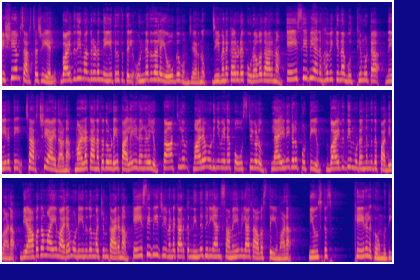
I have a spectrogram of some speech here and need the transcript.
വിഷയം ചർച്ച ചെയ്യൽ വൈദ്യുതി മന്ത്രിയുടെ നേതൃത്വത്തിൽ ഉന്നതതല യോഗവും ചേർന്നു. ജീവനക്കാരുടെ കുറവ് കാരണം കെ സി ബി അനുഭവിക്കുന്ന ബുദ്ധിമുട്ട് നേരത്തെ ചർച്ചയായതാണ്. മഴ കനത്തതോടെ പലയിടങ്ങളിലും കാറ്റിലും മരമൊടിഞ്ഞു വീണ പോസ്റ്റുകളും ലൈനുകളും പൊട്ടിയും വൈദ്യുതി മുടങ്ങുന്നത് പതിവാണ്. വ്യാപകമായി മരമൊടിയുന്നതും മറ്റും കാരണം കെ സി ബി ജീവനക്കാർക്ക് നിന്ന് തിരിയാൻ സമയമില്ലാത്ത അവസ്ഥയുമാണ്. News desk Kerala Kaumudi.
